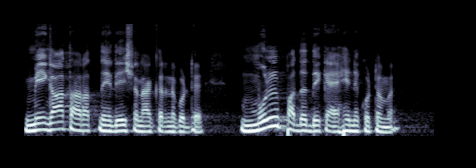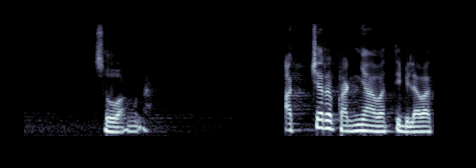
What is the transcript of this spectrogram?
මේ ගාතාරත්නය දේශනා කරනකොට මුල් පද දෙක ඇහෙනකොටම සෝවන් වුණ. අච්චර ප්‍රඥාවත්ති බිලවත්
